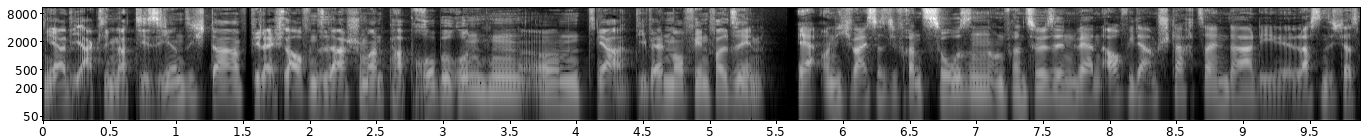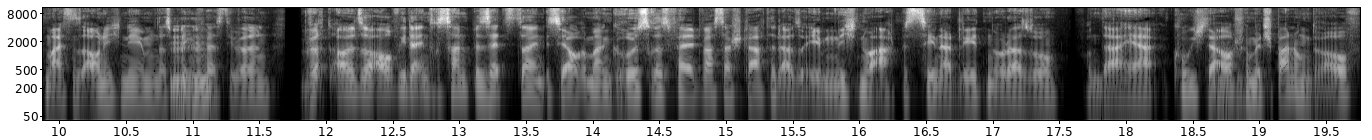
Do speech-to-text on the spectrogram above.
Ja, die akklimatisieren sich da. Vielleicht laufen sie da schon mal ein paar Proberunden und ja, die werden wir auf jeden Fall sehen. Ja, und ich weiß, dass die Franzosen und Französinnen werden auch wieder am Start sein da. Die lassen sich das meistens auch nicht nehmen, das mhm. Festival. Wird also auch wieder interessant besetzt sein. Ist ja auch immer ein größeres Feld, was da startet. Also eben nicht nur acht bis zehn Athleten oder so. Von daher gucke ich da auch mhm. schon mit Spannung drauf.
